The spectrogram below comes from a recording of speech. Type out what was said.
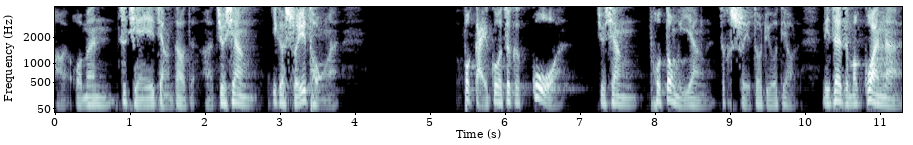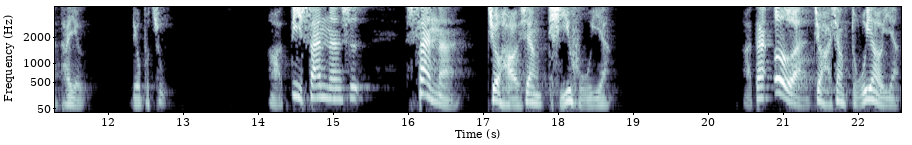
啊，我们之前也讲到的啊，就像一个水桶啊，不改过这个过，就像破洞一样的，这个水都流掉了。你再怎么灌呢，它也留不住。啊，第三呢是善呢，就好像醍醐一样，啊，但恶啊就好像毒药一样。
